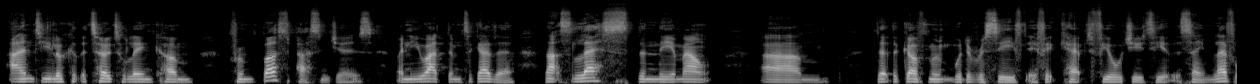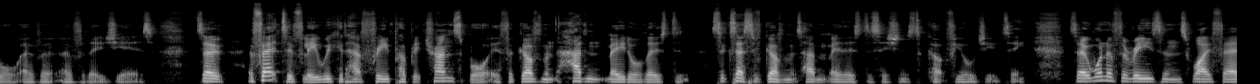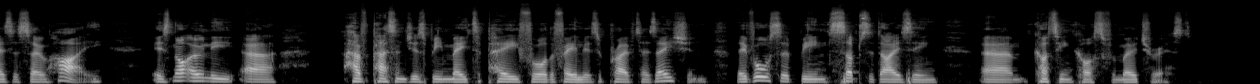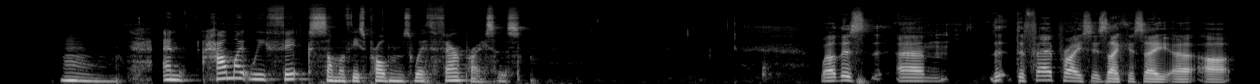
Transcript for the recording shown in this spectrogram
and you look at the total income from bus passengers, when you add them together, that's less than the amount um, that the government would have received if it kept fuel duty at the same level over, over those years. So effectively, we could have free public transport if the government hadn't made all those de- successive governments hadn't made those decisions to cut fuel duty. So one of the reasons why fares are so high is not only uh, have passengers been made to pay for the failures of privatization, they've also been subsidizing um, cutting costs for motorists. Hmm. And how might we fix some of these problems with fair prices? Well, there's um, the, the fare prices, like I say, uh, are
